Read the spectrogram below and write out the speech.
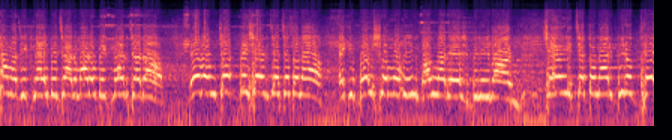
সামাজিক ন্যায় বিচার, মানবিক মর্যাদা এবং চব্বিশের যে চেতনা, একটি বৈষম্যহীন বাংলাদেশ বিনির্মাণ, সেই চেতনার বিরুদ্ধে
